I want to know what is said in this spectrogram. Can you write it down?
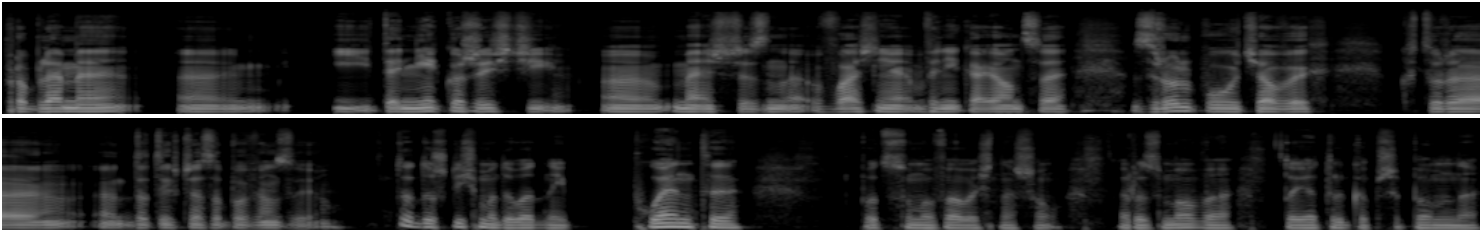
problemy e, i te niekorzyści mężczyzn, właśnie wynikające z ról płciowych, które dotychczas obowiązują. To doszliśmy do ładnej puenty. Podsumowałeś naszą rozmowę. To ja tylko przypomnę,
